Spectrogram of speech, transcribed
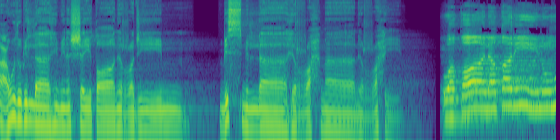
أعوذ بالله من الشيطان الرجيم. بسم الله الرحمن الرحيم. وقال قرينه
